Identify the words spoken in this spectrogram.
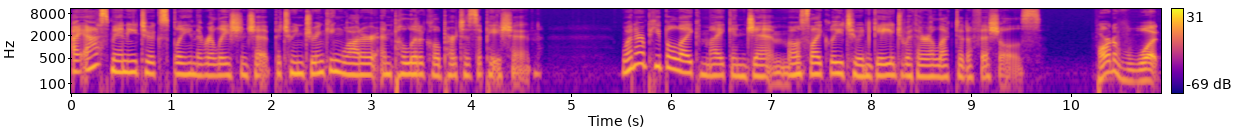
I asked Manny to explain the relationship between drinking water and political participation. When are people like Mike and Jim most likely to engage with their elected officials? Part of what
